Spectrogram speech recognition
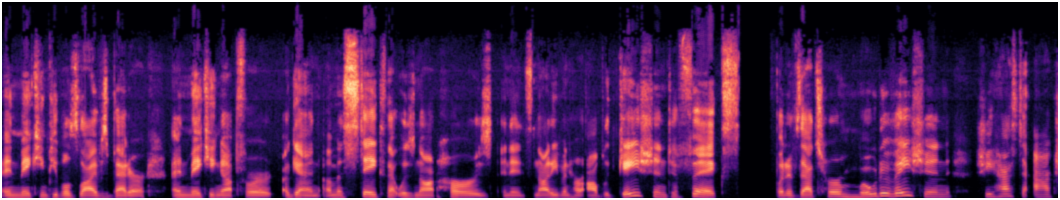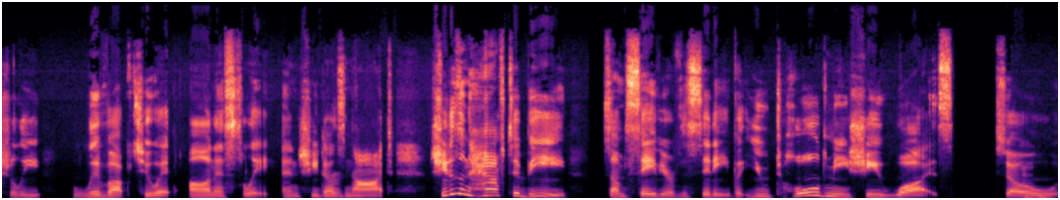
and making people's lives better and making up for, again, a mistake that was not hers and it's not even her obligation to fix. But if that's her motivation, she has to actually live up to it honestly and she does not. She doesn't have to be some savior of the city but you told me she was so mm-hmm.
